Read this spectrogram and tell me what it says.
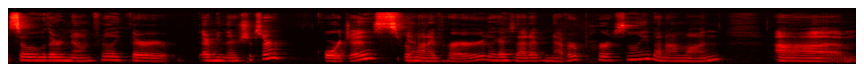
so they're known for like their. I mean, their ships are gorgeous from Yeah. what I've heard. Like I said, I've never personally been on one. Um,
